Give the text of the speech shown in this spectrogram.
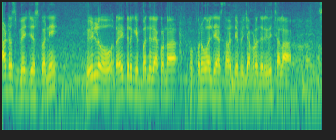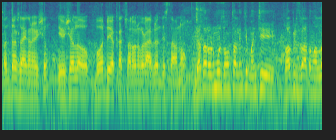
ఆర్డర్స్ బేస్ చేసుకొని వీళ్ళు రైతులకు ఇబ్బంది లేకుండా కొనుగోలు చేస్తామని చెప్పి చెప్పడం జరిగింది. చాలా సంతోషదాయకమైన విషయం. ఈ విషయంలో బోర్డు యొక్క చొరవను కూడా అభినందిస్తా ఉన్నాం. గత రెండు మూడు సంవత్సరాల నుంచి మంచి ప్రాఫిట్స్ రావటం వల్ల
